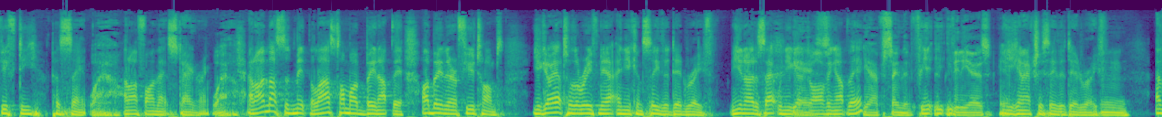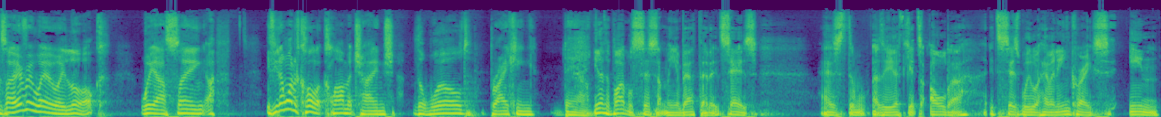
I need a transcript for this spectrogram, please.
50%. Wow. And I find that staggering. Wow. And I must admit, the last time I've been up there, I've been there a few times. You go out to the reef now and you can see the dead reef. You notice that when you Yes. go diving up there? Yeah, I've seen the, You- the videos. You can actually see the dead reef. Mm. And so everywhere we look, we are seeing, uh, if you don't want to call it climate change, the world breaking down. You know, the Bible says something about that. It says, as the as the earth gets older, it says we will have an increase in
